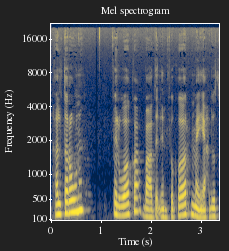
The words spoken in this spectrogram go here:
هل ترونه؟ في الواقع بعد الانفجار ما يحدث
